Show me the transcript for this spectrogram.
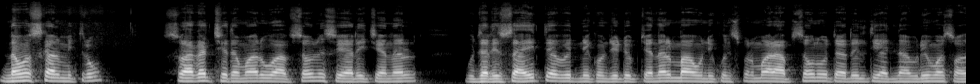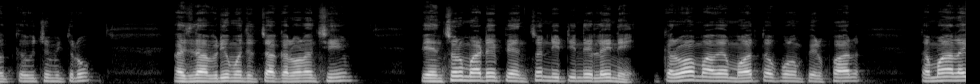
નમસ્કાર મિત્રો. સ્વાગત છે તમારું આપ સૌની સિયારી ચેનલ ગુજરાતી સાહિત્ય વિદ નિકુંજ યુટ્યુબ ચેનલમાં. હું નિકુંજ પરમાર, આપ સૌનું ત્યાં દિલથી આજના વિડીયોમાં સ્વાગત કરું છું મિત્રો. આજના વિડીયોમાં ચર્ચા કરવાના છીએ. પેન્શન માટે પેન્શન નીતિને લઈને કરવામાં આવ્યા મહત્ત્વપૂર્ણ ફેરફાર. તમારે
